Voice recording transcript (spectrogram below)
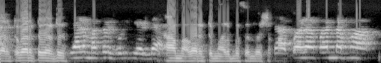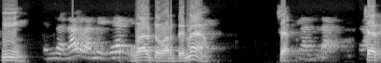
வரட்டும் வரட்டும் வரட்டும். ஆமா வரட்டும்மா. ரொம்ப சந்தோஷம். ம். வரட்டும் வரட்டும் என்ன? சரி. சரி.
